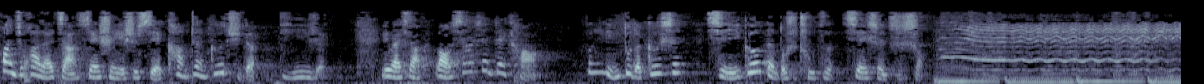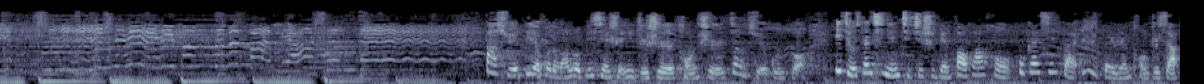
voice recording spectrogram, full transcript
换句话来讲，先生也是写抗战歌曲的第一人。另外，像《老乡上战场》《风铃渡的歌声》《写一歌》等，都是出自先生之手。大学毕业后的王洛宾先生一直是从事教学工作。一九三七年七七事变爆发后，不甘心在日本人统治下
